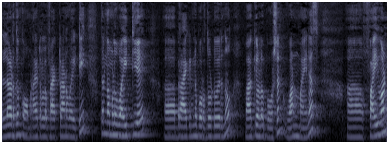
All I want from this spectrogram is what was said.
എല്ലായിടത്തും കോമൺ ആയിട്ടുള്ള ഫാക്ടറാണ് വൈ ടി ദെൻ നമ്മൾ വൈ ടിയെ ബ്രാക്കറ്റിന് പുറത്തോട്ട് വരുന്നു. ബാക്കിയുള്ള portion one minus five one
